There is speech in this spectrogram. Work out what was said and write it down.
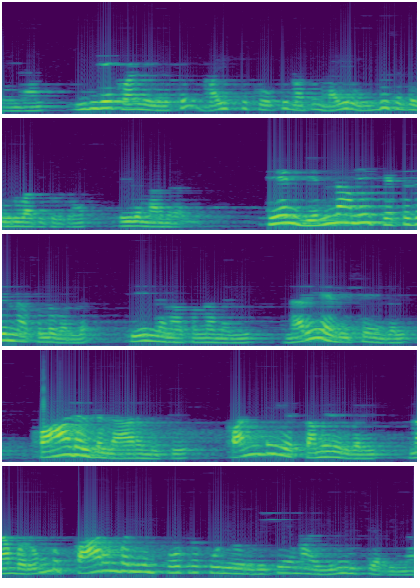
வேண்டாம். இதுவே குழந்தைகளுக்கு வயிற்றுப்போக்கு மற்றும் வயிறு உப்புசத்தை உருவாக்கி கொடுக்குறோம். இதை மறந்துடாது தேன் எல்லாமே கெட்டதுன்னு நான் சொல்ல வரல. தேனில் நான் சொன்ன மாதிரி நிறைய விஷயங்கள் பாடல்கள் ஆரம்பித்து பண்டைய தமிழர் வரை நம்ம ரொம்ப பாரம்பரியம் போற்றக்கூடிய ஒரு விஷயமா இருந்துச்சு அப்படின்னா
